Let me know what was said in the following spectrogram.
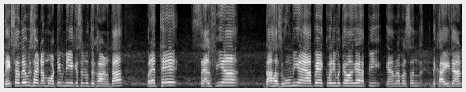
ਦੇਖ ਸਕਦੇ ਹੋ ਵੀ ਸਾਡਾ ਮੋਟਿਵ ਨਹੀਂ ਹੈ ਕਿਸੇ ਨੂੰ ਦਿਖਾਉਣ ਦਾ, ਪਰ ਇੱਥੇ ਸੈਲਫੀਆਂ ਦਾ ਹਜ਼ੂਮ ਹੀ ਆਇਆ ਪਿਆ। ਇੱਕ ਵਾਰੀ ਮੈਂ ਕਹਾਂਗਾ ਹੈਪੀ ਕੈਮਰਾ ਪਰਸਨ ਦਿਖਾਈ ਜਾਣ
